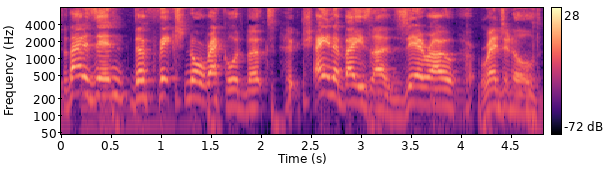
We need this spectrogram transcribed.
So that is in the fictional record books. Shayna Baszler, zero. Reginald,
